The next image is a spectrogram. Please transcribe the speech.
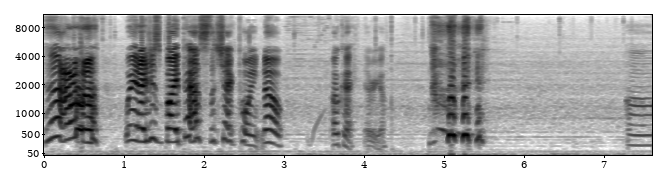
Wait, I just bypassed the checkpoint. No. Okay, there we go. um.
